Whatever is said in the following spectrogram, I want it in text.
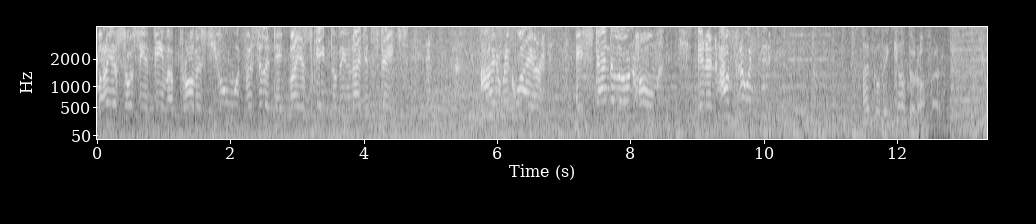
My associate Dima promised you would facilitate my escape to the United States. I require a standalone home in an affluent... I've got a counteroffer. You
